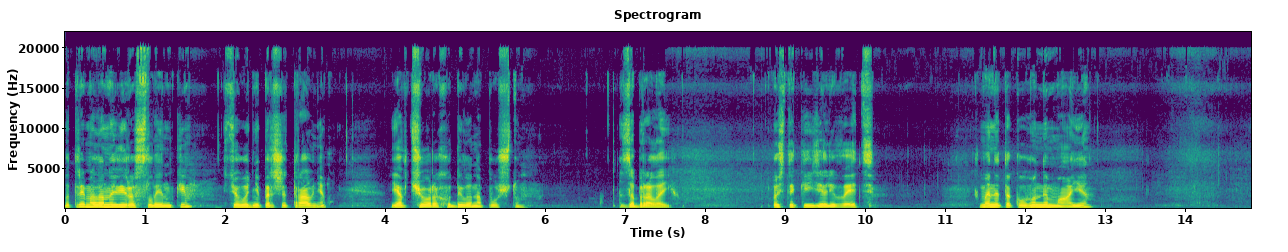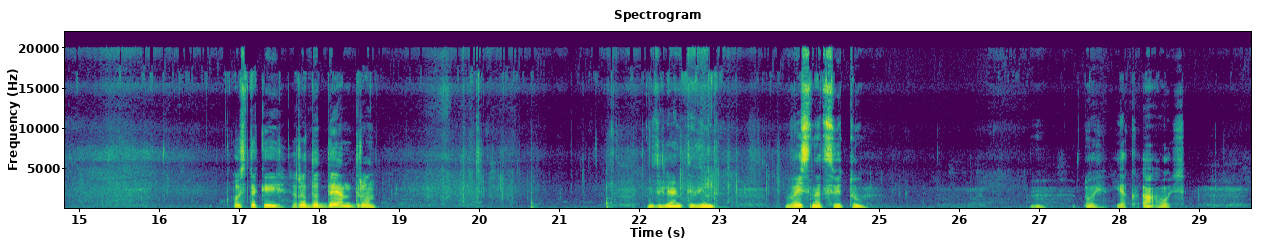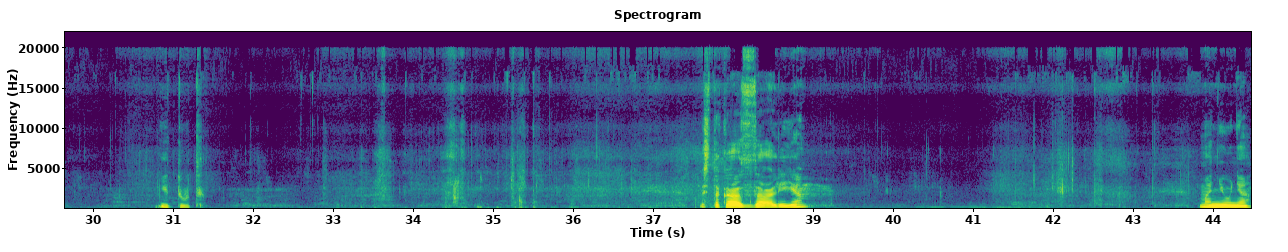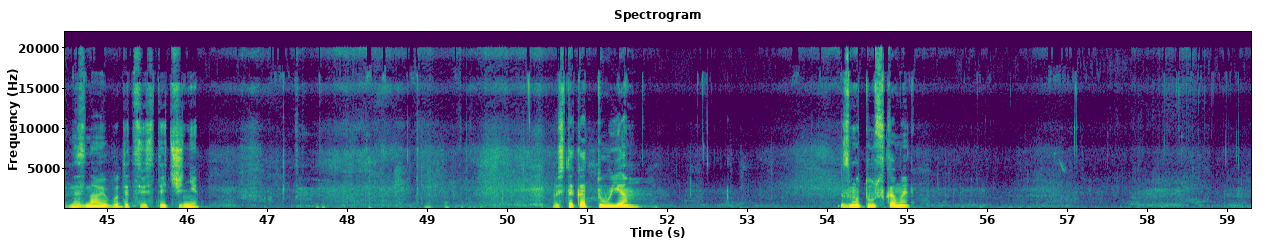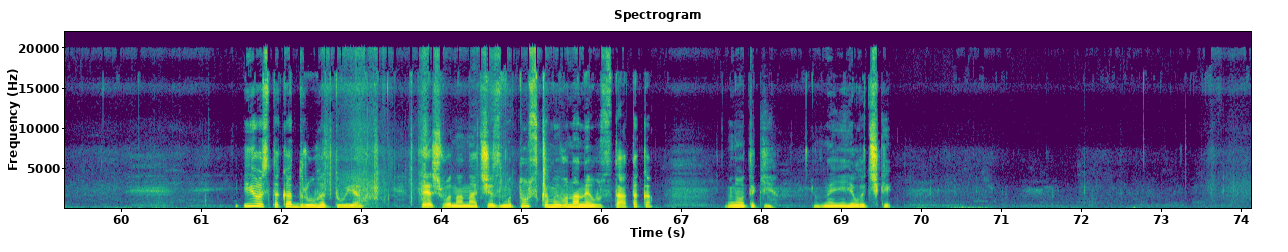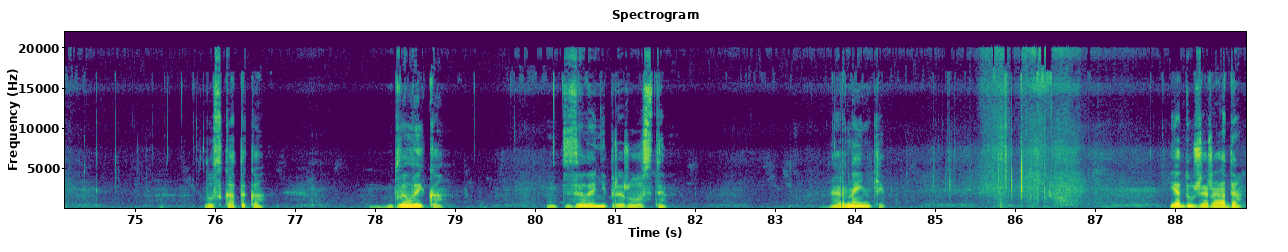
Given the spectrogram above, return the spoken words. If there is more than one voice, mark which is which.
Speaker 1: Отримала нові рослинки. Сьогодні 1 травня. Я вчора ходила на пошту, забрала їх. Ось такий ялівець. У мене такого немає. Ось такий рододендрон. Ось гляньте, він весь на цвіту. Ой, як, а, ось. І тут. Ось така азалія. Манюня, не знаю, буде цвісти чи ні. Ось така туя з мотузками. І ось така друга туя. Теж вона наче з мотузками, вона не густа така. Ну, такі в неї гілочки. Луска така велика. Зелені прирости. Гарненькі. Я дуже рада.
